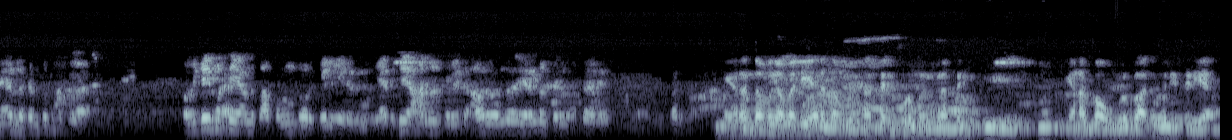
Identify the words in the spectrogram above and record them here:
நேரில் சென்று பார்க்கல. விஜய் மட்டும் ஏன் வந்து பார்க்கணுன்ற ஒரு கேள்வி இருக்குது ஏன் விஜய் ஆறுதல் சொல்லிட்டு அவர் வந்து இரங்கல் தெரிவித்தாரு இறந்தவங்க வலி இறந்தவங்களுக்கு தான் தெரியும். குடும்பங்களுக்கு தான் தெரியும். எனக்கோ உங்களுக்கோ அது வலி தெரியாது.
